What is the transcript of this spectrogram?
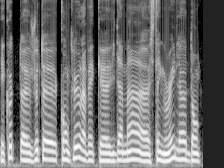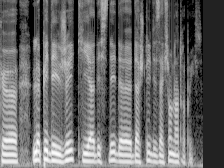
Écoute, je vais te conclure avec évidemment Stingray, là, donc le PDG qui a décidé d'acheter des actions de l'entreprise.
